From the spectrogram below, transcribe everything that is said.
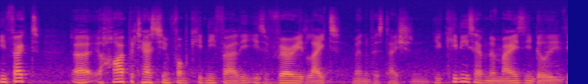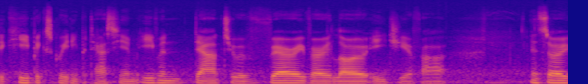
in fact, uh, high potassium from kidney failure is a very late manifestation. Your kidneys have an amazing ability to keep excreting potassium, even down to a very, very low EGFR. And so,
